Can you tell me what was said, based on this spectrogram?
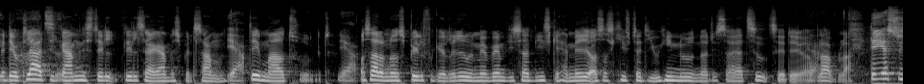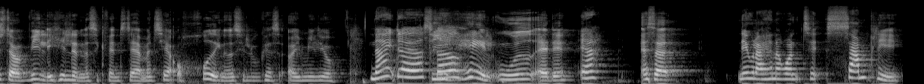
Men det er jo klart, at de gamle stil- deltagere gerne vil spille sammen. Ja. Det er meget tydeligt. Ja. Og så er der noget spil for galleriet med, hvem de så lige skal have med, og så skifter de jo hende ud, når det så er tid til det, og Ja. bla bla. Det, jeg synes, der var vildt i hele den her sekvens, det er, at man ser overhovedet ikke noget til Lukas og Emilio. Nej, det har jeg også De er skrevet. helt ude af det. Ja. Altså, Nikolaj, han er rundt til samtlige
